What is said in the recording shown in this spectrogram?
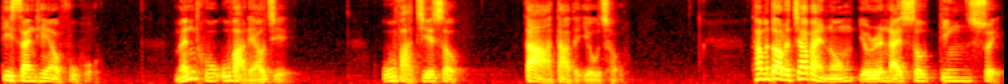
第三天要复活。门徒无法了解，无法接受，大大的忧愁。他们到了加百农，有人来收丁税。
